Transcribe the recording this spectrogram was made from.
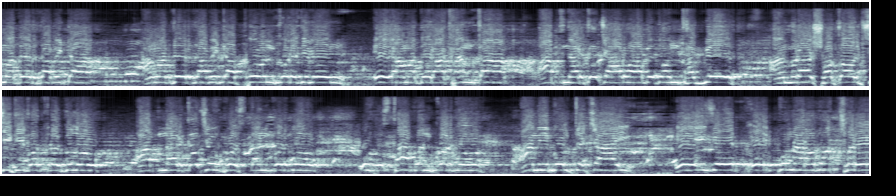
আমাদের দাবিটা আমাদের দাবিটা পূরণ করে দিবেন। এই আমাদের আকাঙ্ক্ষা, আপনার কাছে আরও আবেদন থাকবে। আমরা সকল চিঠিপত্রগুলো আপনার কাছে উপস্থান করব, উপস্থাপন করব। আমি বলতে চাই, এই যে এই পনেরো বছরে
